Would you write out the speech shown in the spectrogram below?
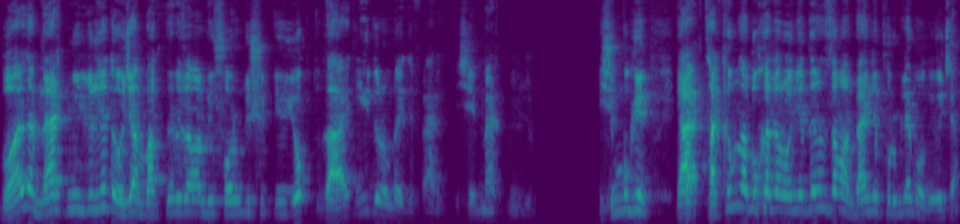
Bu arada Mert Müldür'de de hocam baktığınız zaman bir form düşüklüğü yoktu. Gayet iyi durumdaydı Ferdi, şey Mert Müldür. E Şimdi bugün yani takımla bu kadar oynadığınız zaman bence problem oluyor hocam.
